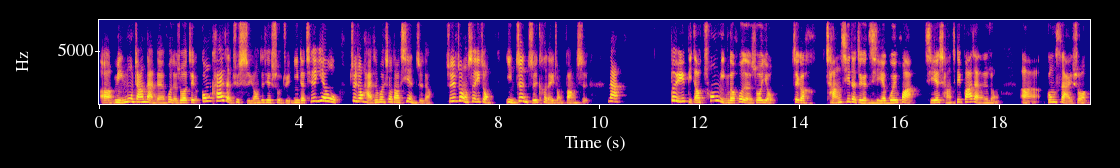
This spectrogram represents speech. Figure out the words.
呃明目张胆的，或者说这个公开的去使用这些数据，你的其实业务最终还是会受到限制的。所以这种是一种饮鸩止渴的一种方式。那对于比较聪明的，或者说有这个长期的这个企业规划、企业长期发展的这种啊公司来说，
